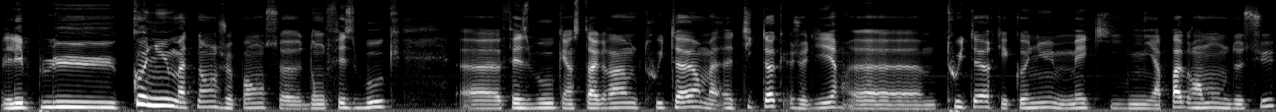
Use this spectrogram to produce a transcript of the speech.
les plus connus maintenant, je pense, dont Facebook, Facebook, Instagram, Twitter, TikTok, je veux dire, Twitter qui est connu mais qui n'y a pas grand monde dessus.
